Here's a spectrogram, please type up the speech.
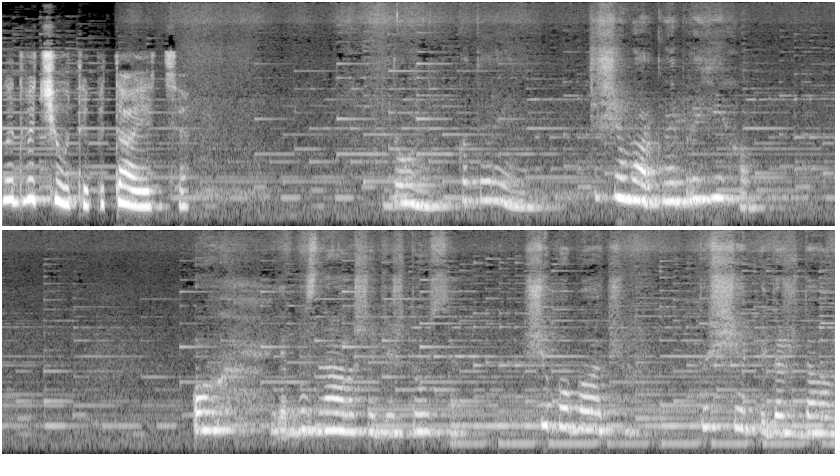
ледве чути питається. Доню, Катерино, чи ще Марк не приїхав? Ох, якби знала, що діждуся, що побачу, то ще підождала.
